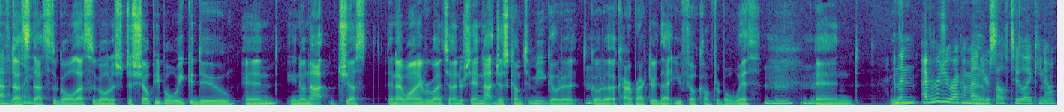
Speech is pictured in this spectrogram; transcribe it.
Definitely. That's that's the goal. That's the goal to, to show people we can do, and Mm-hmm. you know, not just. And I want everyone to understand, not just come to me. Go to go Mm-hmm. to a chiropractor that you feel comfortable with, and you and know, then I've heard you recommend Yeah. yourself too, like, you know,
